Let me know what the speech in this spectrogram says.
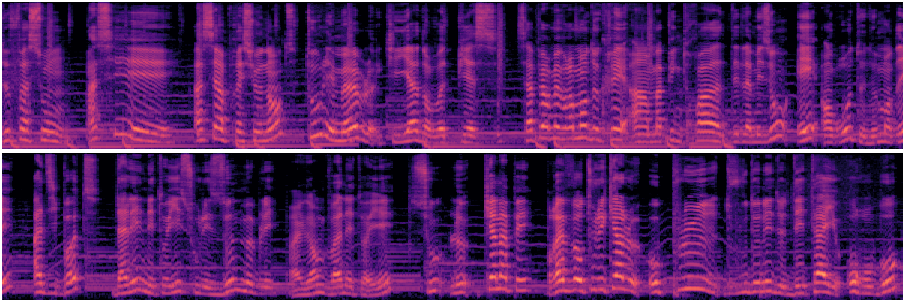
de façon assez, assez impressionnante, tous les meubles qu'il y a dans votre pièce. Ça permet vraiment de créer un mapping 3D de la maison et en gros de demander à Dibot d'aller nettoyer sous les zones meublées. Par exemple, va nettoyer sous le canapé. Bref, dans tous les cas, au plus vous donnez de détails au robot,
